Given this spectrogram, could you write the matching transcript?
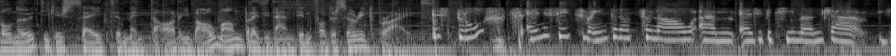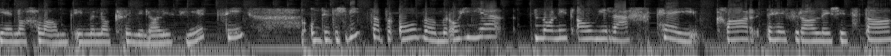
der nötig ist, sagt Mentari Baumann, Präsidentin von der Zurich Pride. Das braucht es einerseits, weil international ähm, LGBT-Menschen je nach Land immer noch kriminalisiert sind. Und in der Schweiz aber auch, weil wir auch hier noch nicht alle Rechte haben. Klar, der Hey für alle ist jetzt da,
